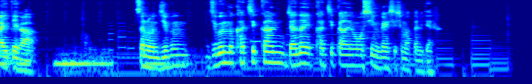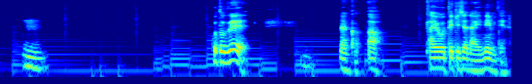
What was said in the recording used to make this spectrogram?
相手が、その自分、自分の価値観じゃない価値観を侵害してしまったみたいなうん。ことで、なんか、あ、多様的じゃないね、みたいな。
